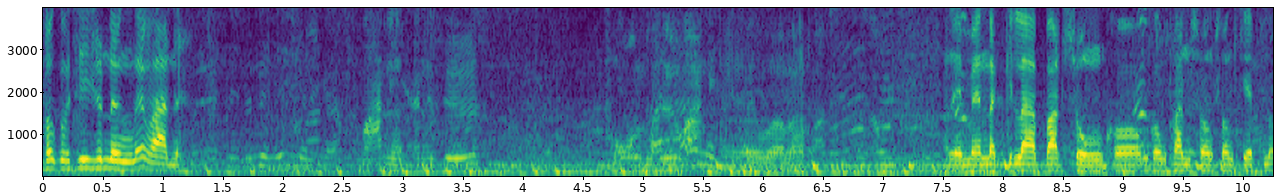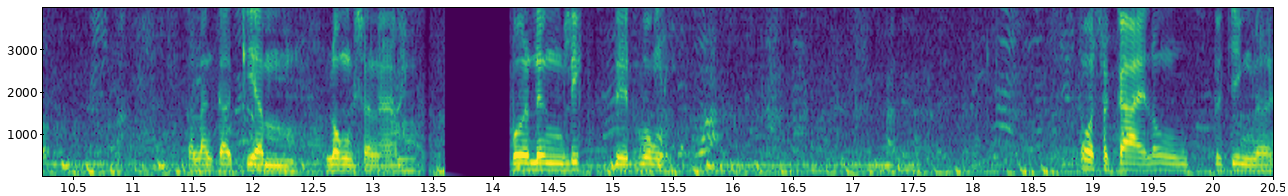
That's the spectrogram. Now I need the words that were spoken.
พบกับทีมชุดหนึ่งได้วานนี่วานนี่อันนี้ซื้อ ของซื้อวานนี่เออว่ามาอันนี้แม่นนักกีฬาบัตรส่งของกองพันสองสองเจ็ดเนาะกำลังกะเกียมลงสนาม เบอร์หนึ่งลิกเดชวงศ์โอ้สกายลงตัวจริงเลย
